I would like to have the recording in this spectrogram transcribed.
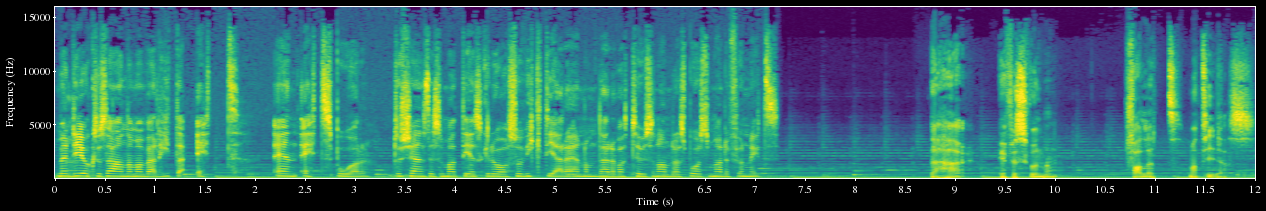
Men det är också så här när man väl hittar ett, än ett spår, då känns det som att det skulle vara så viktigare än om det hade varit tusen andra spår som hade funnits. Det här är Försvunnen. Fallet Mattias.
